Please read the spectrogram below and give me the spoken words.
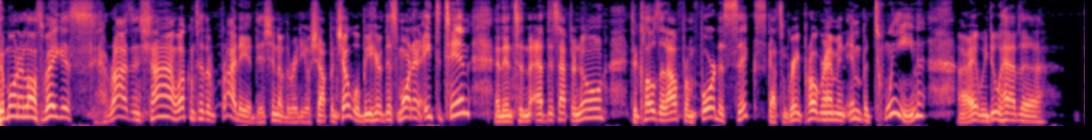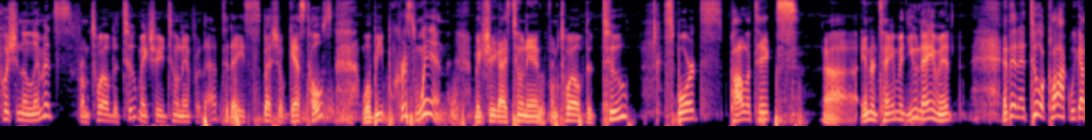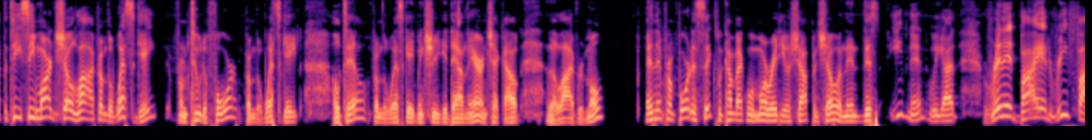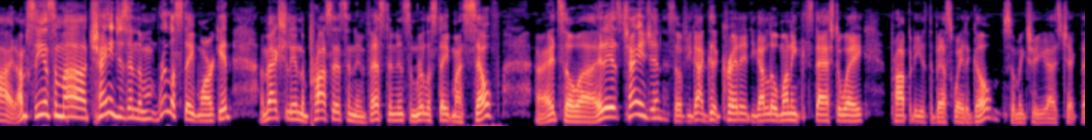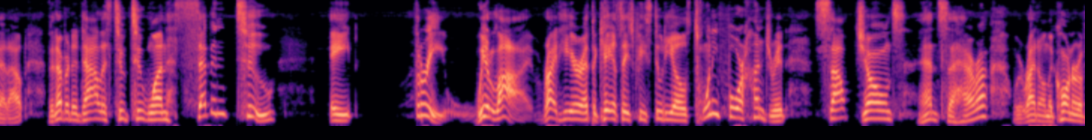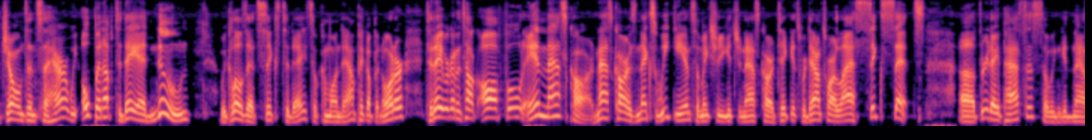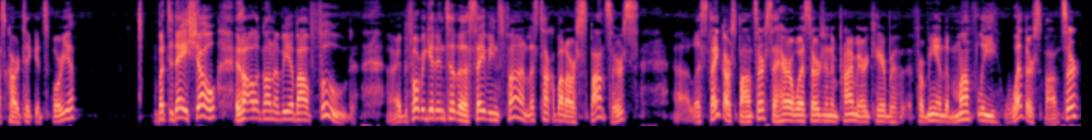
Good morning, Las Vegas. Rise and shine. Welcome to the Friday edition of the Radio Shopping Show. We'll be here this morning, 8 to 10, and then to, at this afternoon to close it out from 4 to 6. Got some great programming in between. All right. We do have the pushing the limits from 12 to 2. Make sure you tune in for that. Today's special guest host will be Chris Wynn. Make sure you guys tune in from 12 to 2. Sports, politics, uh, entertainment, you name it. And then at two o'clock, we got the TC Martin show live from the Westgate from two to four from the Westgate Hotel. From the Westgate, make sure you get down there and check out the live remote. And then from four to six, we come back with more radio shopping show. And then this evening, we got rent it, buy it, refi it. I'm seeing some uh, changes in the real estate market. I'm actually in the process and investing in some real estate myself. All right. So, uh, it is changing. So if you got good credit, you got a little money stashed away, property is the best way to go. So make sure you guys check that out. The number to dial is 221 7283. We're live right here at the KSHP studios, 2400 South Jones and Sahara. We're right on the corner of Jones and Sahara. We open up today at noon. We close at six today. So come on down, pick up an order. Today we're going to talk all food and NASCAR. NASCAR is next weekend. So make sure you get your NASCAR tickets. We're down to our last six sets uh, three day passes so we can get NASCAR tickets for you. But today's show is all going to be about food. All right. Before we get into the savings fund, let's talk about our sponsors. Uh, let's thank our sponsor, Sahara West Urgent and Primary Care, for being the monthly weather sponsor.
